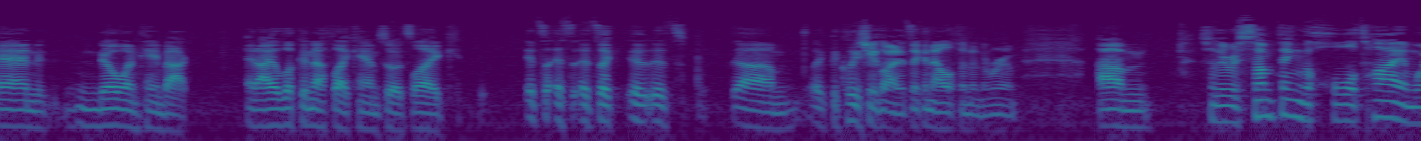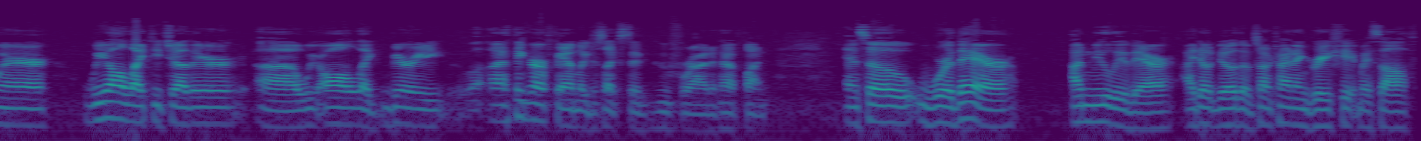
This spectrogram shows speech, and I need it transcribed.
and no one came back, and I look enough like him, so it's like, it's it's it's like it's um, like the cliche line. It's like an elephant in the room. Um, so there was something the whole time where we all liked each other. Uh, we all like very. I think our family just likes to goof around and have fun, and so we're there. I'm newly there. I don't know them, so I'm trying to ingratiate myself,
